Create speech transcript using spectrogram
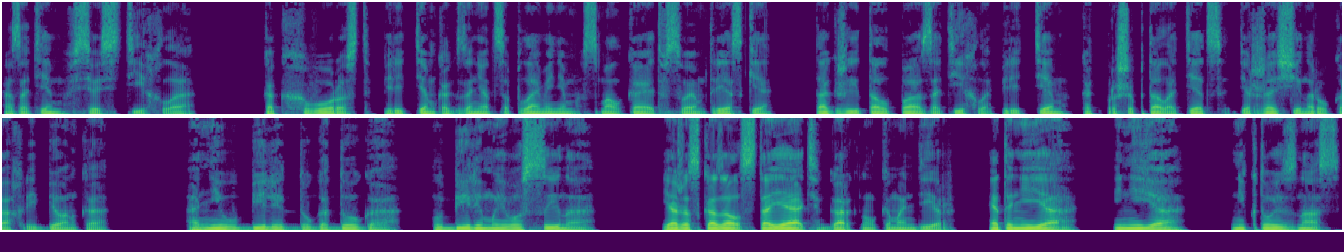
а затем все стихло. Как хворост перед тем, как заняться пламенем, смолкает в своем треске, так же и толпа затихла перед тем, как прошептал отец, держащий на руках ребенка. «Они убили Дуга-Дуга, убили моего сына». «Я же сказал стоять!» — гаркнул командир. «Это не я!» И не я, никто из нас.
